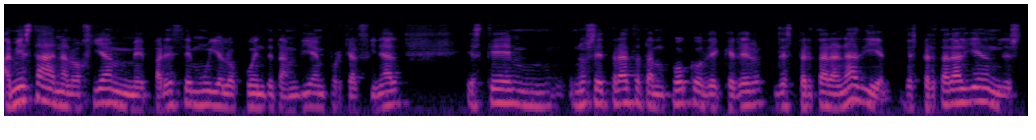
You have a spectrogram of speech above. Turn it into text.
A mí esta analogía me parece muy elocuente también, porque al final es que mm, no se trata tampoco de querer despertar a nadie. Despertar a alguien les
